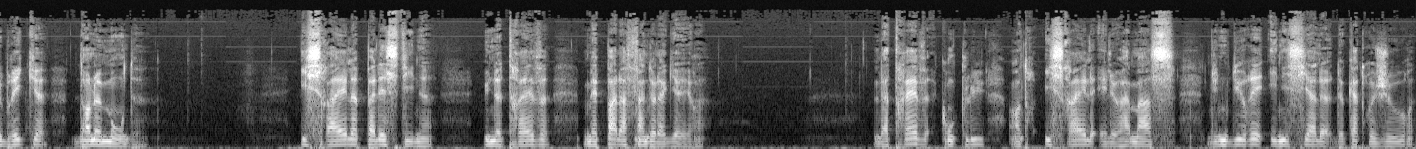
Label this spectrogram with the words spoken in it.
Rubrique Dans le monde. Israël-Palestine. Une trêve, mais pas la fin de la guerre. La trêve conclue entre Israël et le Hamas, d'une durée initiale de quatre jours,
